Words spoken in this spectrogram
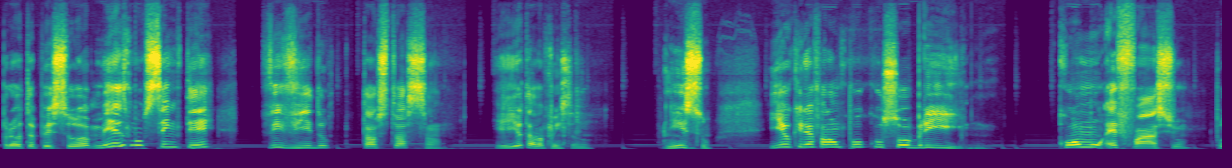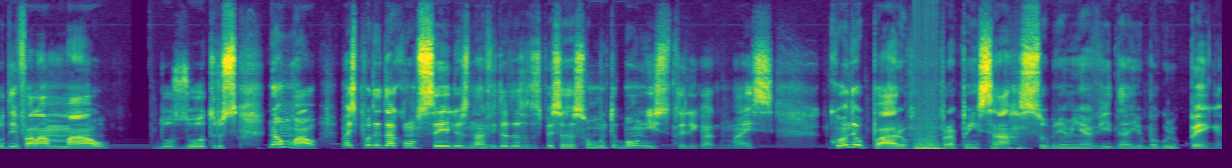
para outra pessoa, mesmo sem ter vivido tal situação. E aí eu tava pensando nisso e eu queria falar um pouco sobre como é fácil poder falar mal dos outros, não mal, mas poder dar conselhos na vida das outras pessoas. Eu sou muito bom nisso, tá ligado? Mas quando eu paro pra pensar sobre a minha vida, aí o bagulho pega.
